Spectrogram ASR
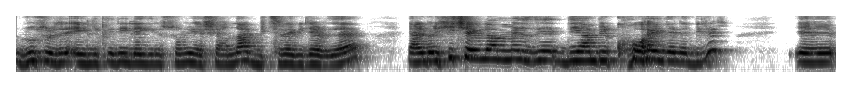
uzun süredir evlilikleriyle ilgili sorun yaşayanlar bitirebilir de. Yani böyle hiç evlenmez diye, diyen bir kova evlenebilir. Ee,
